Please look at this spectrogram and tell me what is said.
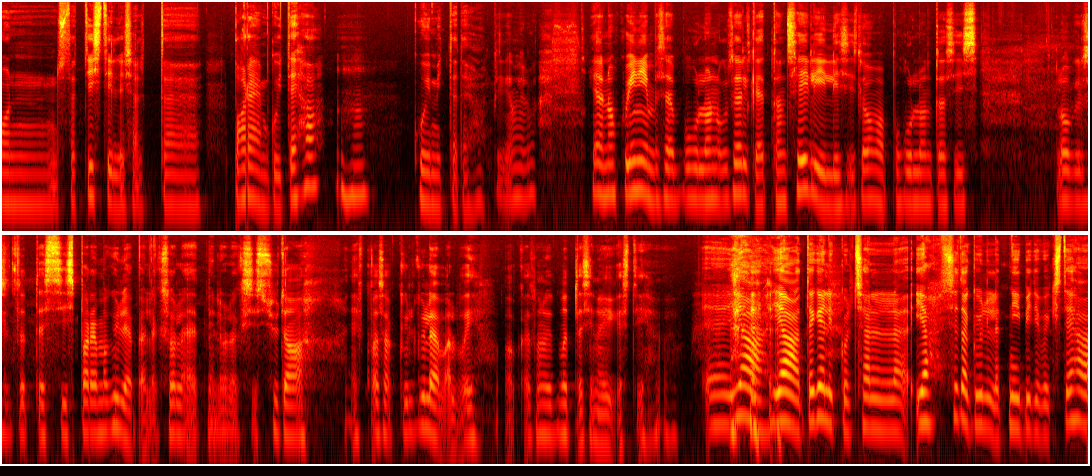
on statistiliselt äh, parem, kui teha mm, -hmm. kui mitte teha. pigem ilma. ja noh, kui inimese puhul on nagu selge, et on selili, siis looma puhul on ta siis loogiliselt võttes siis parema külje peal, eks ole, et meil oleks siis süda ehk vasak külg üleval või kas ma nüüd mõtlesin õigesti? ja, ja tegelikult seal jah, seda küll, et niipidi võiks teha,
